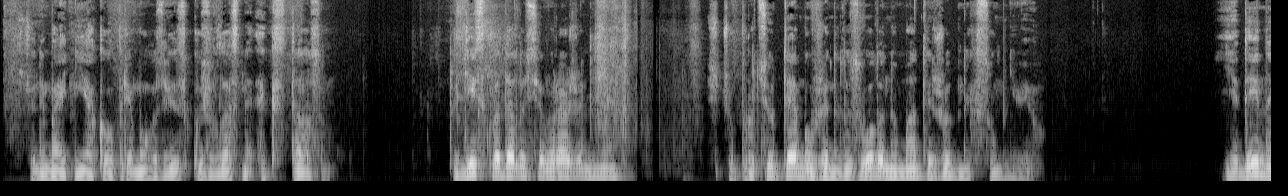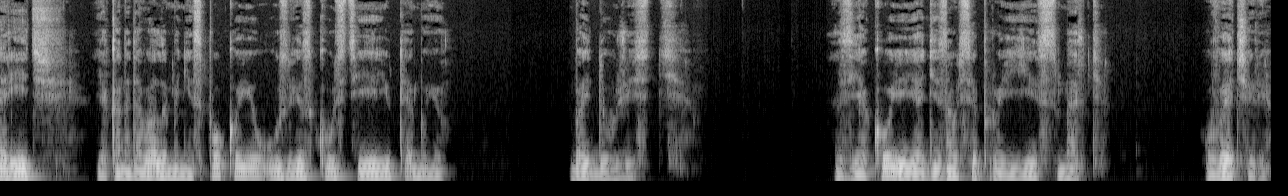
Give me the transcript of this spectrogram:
що не мають ніякого прямого зв'язку з власне екстазом, тоді складалося враження, що про цю тему вже не дозволено мати жодних сумнівів. Єдина річ, яка не давала мені спокою у зв'язку з цією темою байдужість, з якою я дізнався про її смерть увечері,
